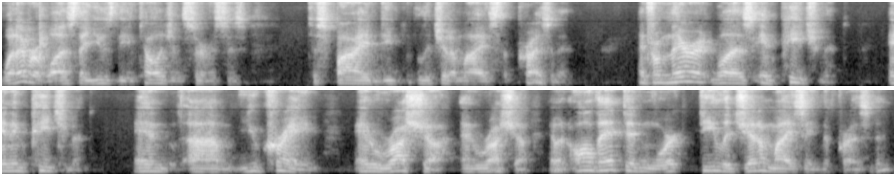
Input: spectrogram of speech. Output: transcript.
whatever it was, they used the intelligence services to spy and delegitimize the president. And from there, it was impeachment and impeachment and um, Ukraine and Russia and Russia. And when all that didn't work, delegitimizing the president,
